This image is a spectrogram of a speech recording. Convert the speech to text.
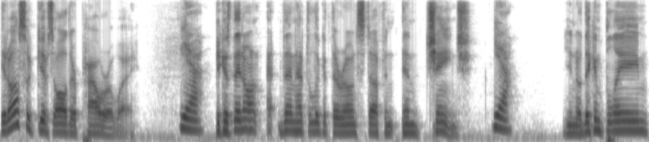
it also gives all their power away Yeah. because they don't eh, then have to look at their own stuff and, and change. Yeah. You know, they can blame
